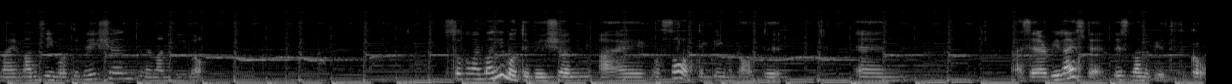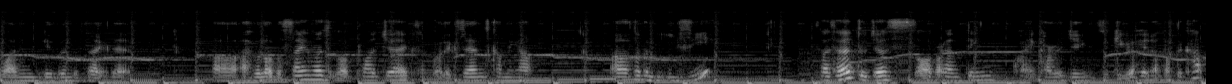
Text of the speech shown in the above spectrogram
my monthly motivation and my monthly log. So for my monthly motivation, I was sort of thinking about it, and I said I realized that this month would be a difficult one given the fact that uh, I have a lot of assignments, a lot of projects, I've got exams coming up. Uh, it's not going to be easy. So I decided to just sort of write something quite encouraging, so keep your head above the cup.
